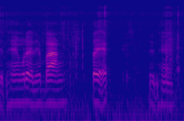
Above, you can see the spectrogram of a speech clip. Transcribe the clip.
เห็ดแห้งก็ได้เนี่ย บาง แตกเห็นแห้ง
